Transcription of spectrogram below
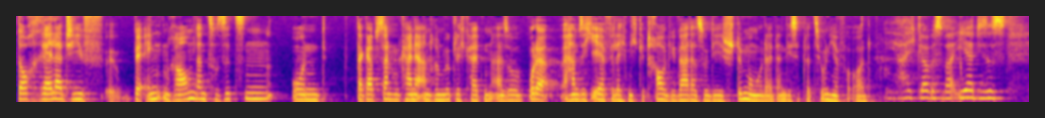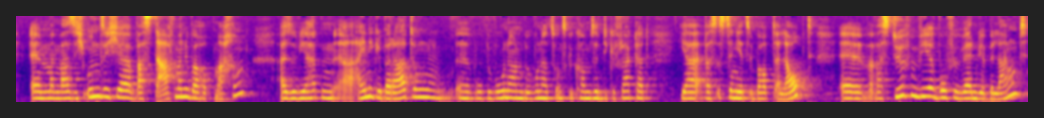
doch relativ äh, beengten Raum dann zu sitzen und da gab es dann keine anderen Möglichkeiten. Also oder haben sich eher vielleicht nicht getraut. Wie war da so die Stimmung oder dann die Situation hier vor Ort? Ja, ich glaube, es war eher dieses, äh, man war sich unsicher, was darf man überhaupt machen. Also wir hatten äh, einige Beratungen, äh, wo Bewohner und Bewohner zu uns gekommen sind, die gefragt hat, ja, was ist denn jetzt überhaupt erlaubt? Äh, was dürfen wir? Wofür werden wir belangt?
